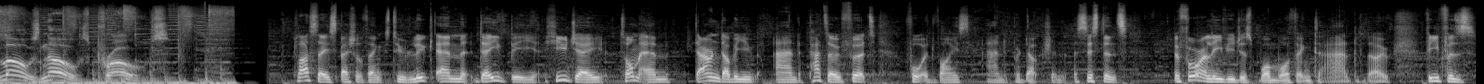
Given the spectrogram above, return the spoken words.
Lowe's knows pros. Plus, a special thanks to Luke M, Dave B, Hugh J, Tom M, Darren W, and Pato Foot for advice and production assistance. Before I leave you, just one more thing to add though. FIFA's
